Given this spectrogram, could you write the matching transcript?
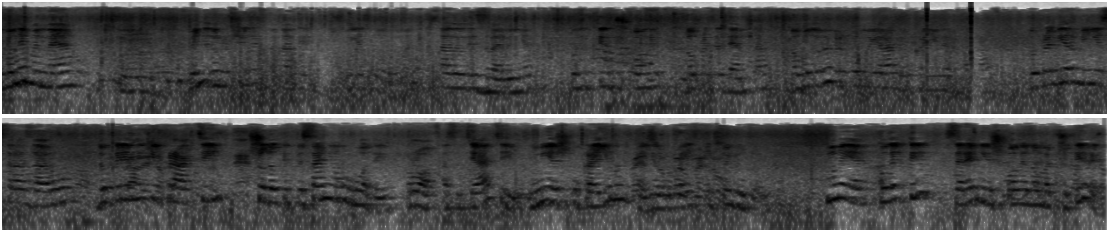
І вони мене, мені доручили сказати своє слово. Ми написали лист звернення колективу школи до президента, до голови Верховної Ради України РБК, до прем'єр-міністра Азарова, до керівників фракцій щодо підписання угоди про асоціацію між Україною та Європейським Союзом. Ми, колектив середньої школи номер 4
